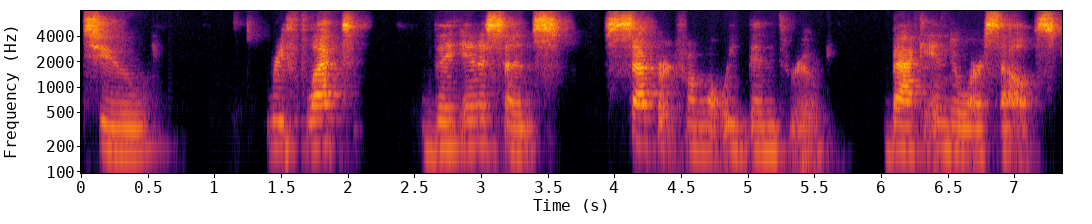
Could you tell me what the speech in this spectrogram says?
to reflect the innocence separate from what we've been through back into ourselves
